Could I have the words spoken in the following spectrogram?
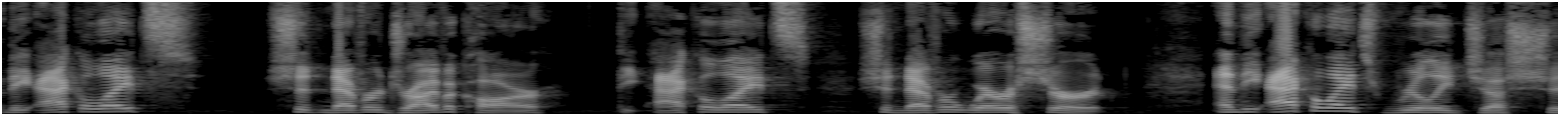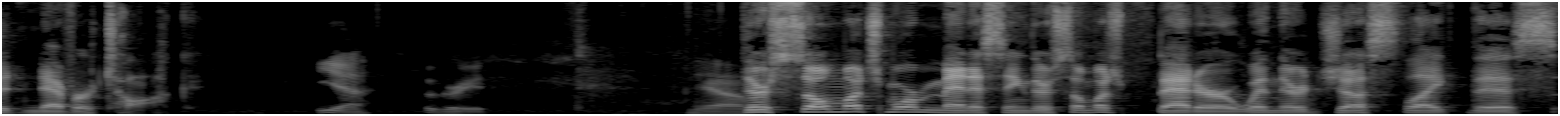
the acolytes should never drive a car. The acolytes should never wear a shirt, and the acolytes really just should never talk. Yeah, agreed. Yeah. They're so much more menacing. They're so much better when they're just like this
